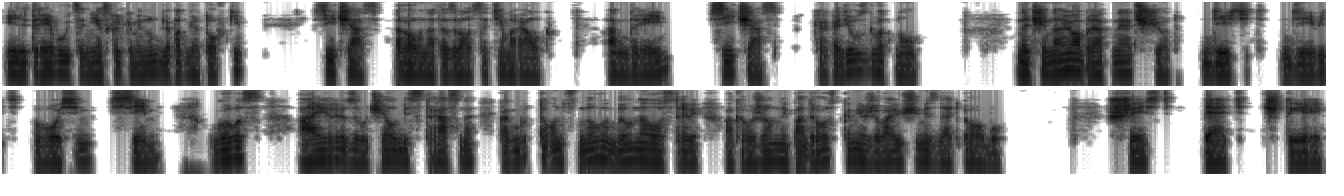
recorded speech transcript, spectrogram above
Или требуется несколько минут для подготовки?» «Сейчас», — ровно отозвался Тимар Алк. «Андрей?» «Сейчас». Крокодил сглотнул. «Начинаю обратный отсчет. Десять, девять, восемь, семь». Голос Айры звучал бесстрастно, как будто он снова был на острове, окруженный подростками, желающими сдать пробу. «Шесть, пять, четыре».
